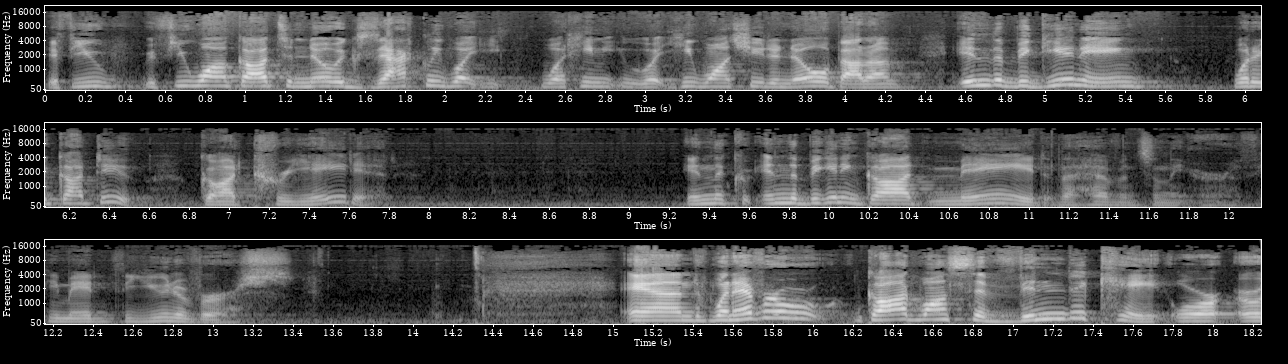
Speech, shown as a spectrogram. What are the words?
If you, if you want God to know exactly what, what, he, what He wants you to know about Him, in the beginning, what did God do? God created. In the, in the beginning, God made the heavens and the earth, He made the universe. And whenever God wants to vindicate or, or,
